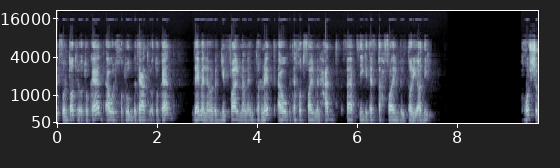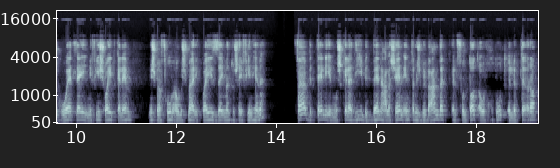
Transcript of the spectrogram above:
font ات الأوتوكاد أو الخطوط بتاعة الأوتوكاد دايما لما بتجيب file من الإنترنت أو بتاخد file من حد فبتيجي تفتح file بالطريقة دي. تخش جواه تلاقي إن فيه شوية كلام مش مفهوم أو مش مقري كويس زي ما أنتوا شايفين هنا. فبالتالي المشكلة دي بتبان علشان أنت مش بيبقى عندك ال font ات أو الخطوط اللي بتقرأ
